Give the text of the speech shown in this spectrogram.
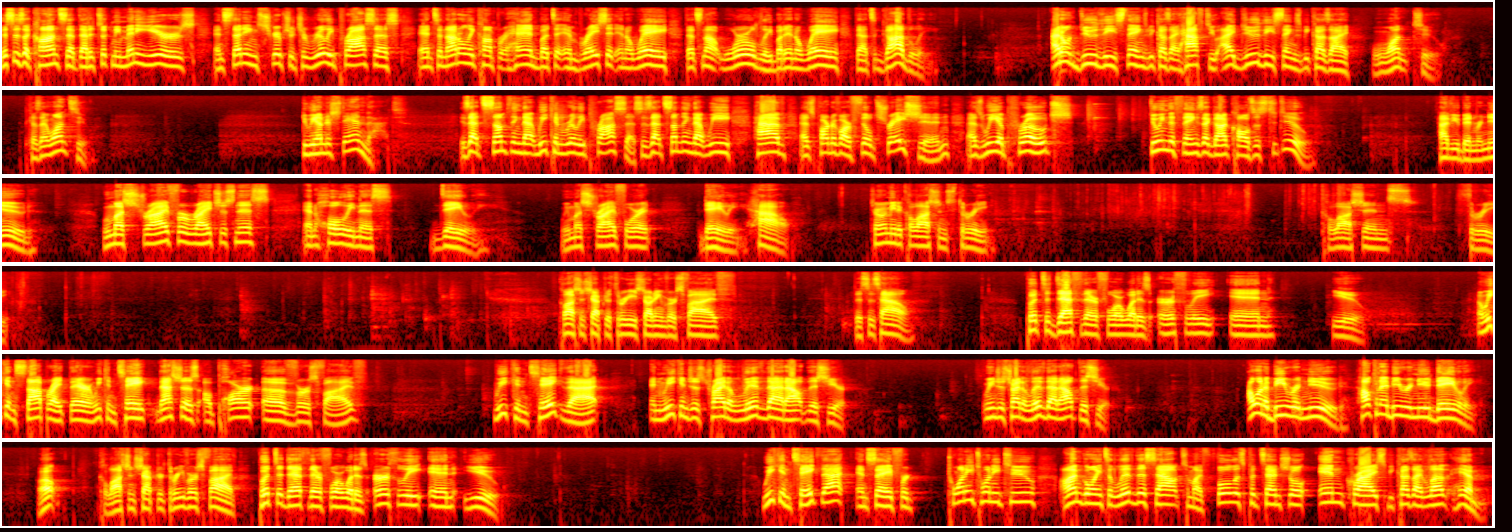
This is a concept that it took me many years and studying scripture to really process and to not only comprehend, but to embrace it in a way that's not worldly, but in a way that's godly. I don't do these things because I have to. I do these things because I want to. Because I want to. Do we understand that? Is that something that we can really process? Is that something that we have as part of our filtration as we approach doing the things that God calls us to do? Have you been renewed? We must strive for righteousness and holiness daily. We must strive for it daily. How? Turn with me to Colossians 3. Colossians 3. Colossians chapter 3, starting in verse 5. This is how. Put to death, therefore, what is earthly in you. And we can stop right there and we can take, that's just a part of verse 5. We can take that and we can just try to live that out this year. We can just try to live that out this year. I want to be renewed. How can I be renewed daily? Well, Colossians chapter 3 verse 5. Put to death therefore what is earthly in you. We can take that and say for 2022 I'm going to live this out to my fullest potential in Christ because I love him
